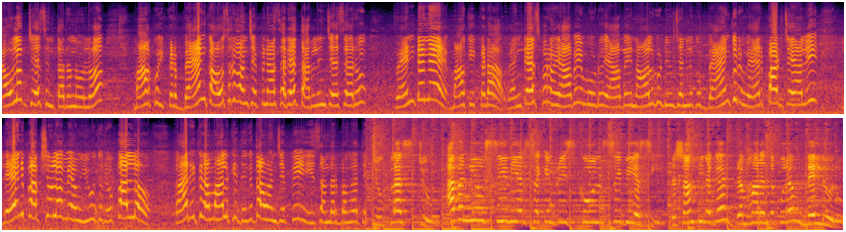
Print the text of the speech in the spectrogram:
డెవలప్ చేసిన తరుణంలో మాకు ఇక్కడ బ్యాంక్ అవసరం అని చెప్పినా సరే తరలించేశారు. వెంటనే మాకు ఇక్కడ వెంకటేశ్వరం యాభై మూడు యాభై నాలుగు డివిజన్లకు బ్యాంకును ఏర్పాటు చేయాలి. లేని పక్షంలో మేము వివిధ రూపాల్లో కార్యక్రమాలకి దిగుతామని చెప్పి ఈ సందర్భంగా two plus two avenue senior secondary school CBSE Prashanti Nagar Brahmanandapuram Nellore.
